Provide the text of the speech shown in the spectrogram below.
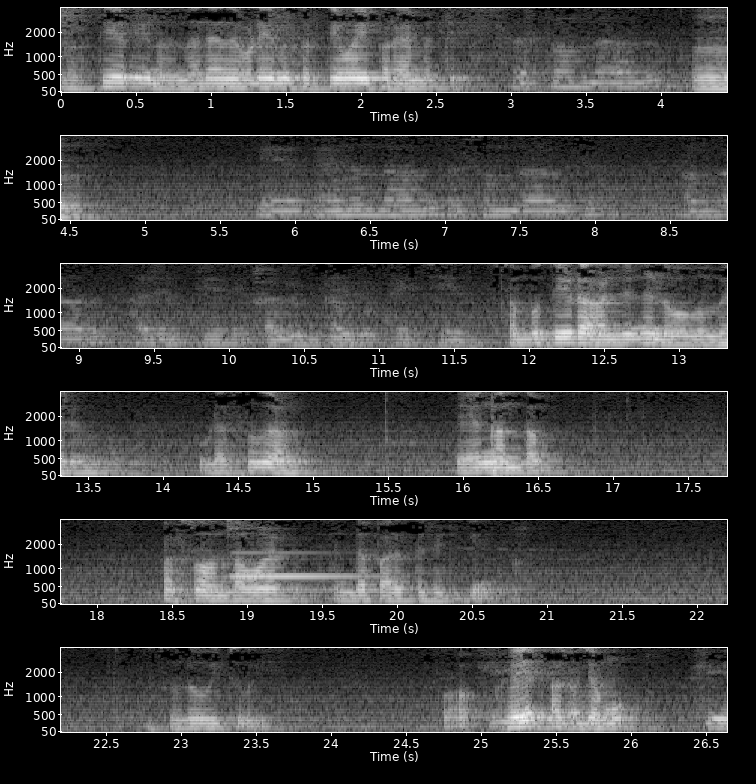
വൃത്തി അറിയണം. എന്നാലും അത് എവിടെയെങ്കിലും കൃത്യമായി പറയാൻ പറ്റും. സമ്പുദ്ധിയുടെ ഹല്ലിന് ലോപം വരും. ഇവിടെ സുഖമാണ് ഏങ്ങന്തം ഹർസ്വാന്തമായിട്ട് എന്റെ പരത്തിലിരിക്കുന്നു. സുലോഭിച്ചു പോയി. ഹേ അതി ചമ്മു ഹേ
